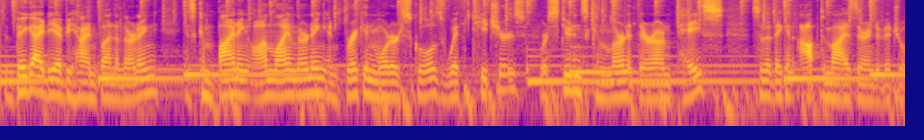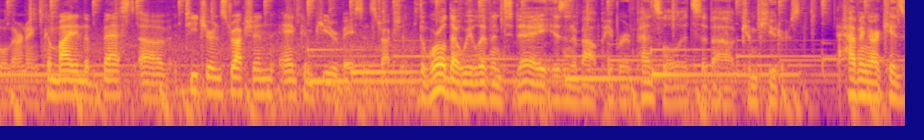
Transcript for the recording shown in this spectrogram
The big idea behind blended learning is combining online learning in brick and mortar schools with teachers where students can learn at their own pace so that they can optimize their individual learning. combining the best of teacher instruction and computer-based instruction. The world that we live in today isn't about paper and pencil, it's about computers. Having our kids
